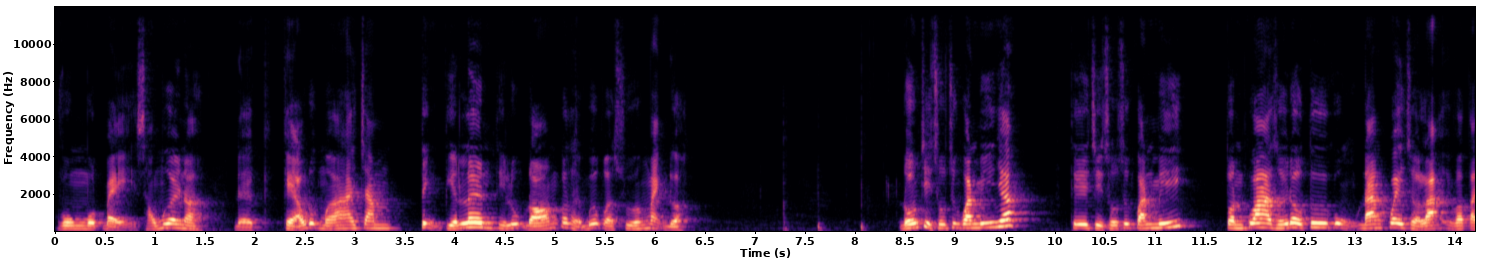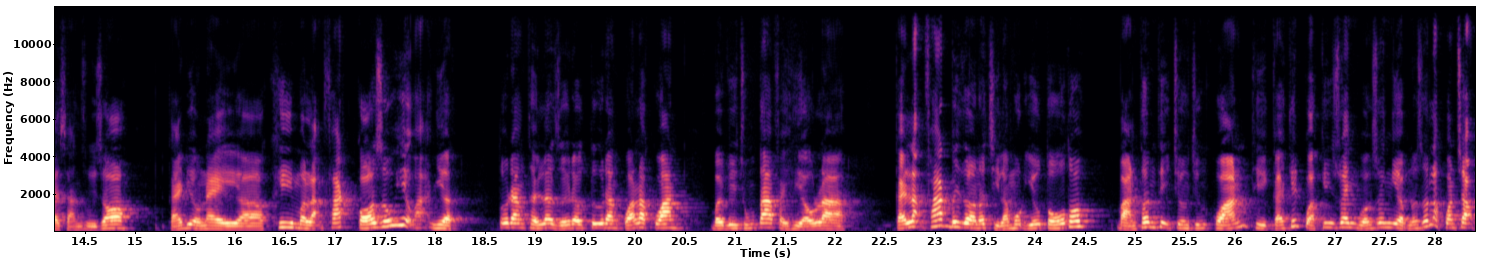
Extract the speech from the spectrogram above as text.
vùng 1760 này để kéo được MA 200 tịnh tiến lên thì lúc đó mới có thể bước vào xu hướng mạnh được. Đối với chỉ số chứng khoán Mỹ nhé. Thì chỉ số chứng khoán Mỹ tuần qua giới đầu tư cũng đang quay trở lại vào tài sản rủi ro. Cái điều này à, khi mà lạm phát có dấu hiệu hạ nhiệt, tôi đang thấy là giới đầu tư đang quá lạc quan. Bởi vì chúng ta phải hiểu là cái lạm phát bây giờ nó chỉ là một yếu tố thôi. Bản thân thị trường chứng khoán thì cái kết quả kinh doanh của doanh nghiệp nó rất là quan trọng.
